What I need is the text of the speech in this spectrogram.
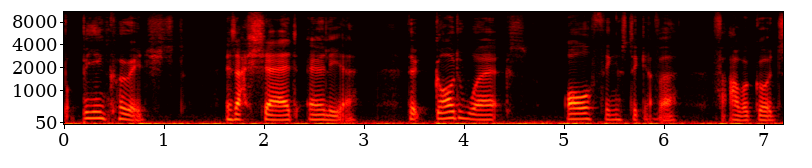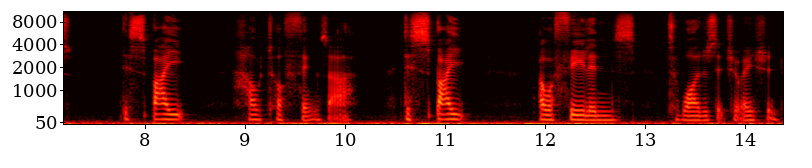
but be encouraged as I shared earlier, that God works all things together for our good, despite how tough things are, despite our feelings towards a situation.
